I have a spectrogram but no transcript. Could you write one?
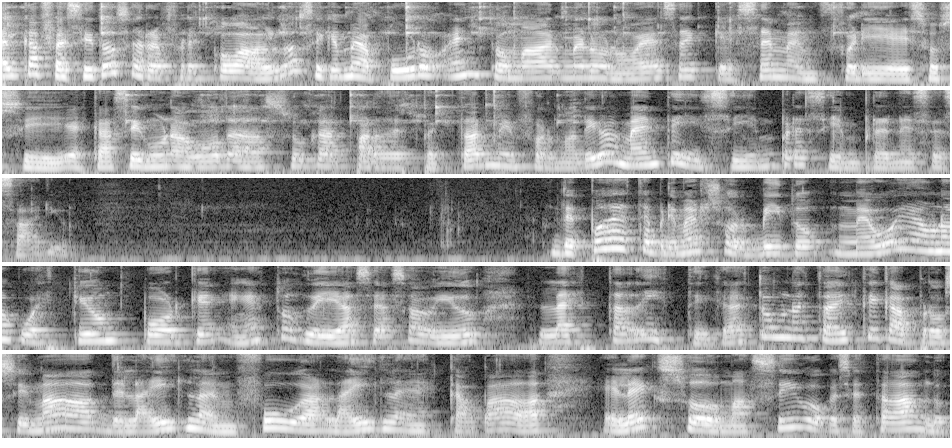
el cafecito se refrescó algo, así que me apuro en tomármelo. No voy a hacer que se me enfríe, eso sí, está sin una gota de azúcar para despertarme informativamente y siempre, siempre necesario. Después de este primer sorbito me voy a una cuestión porque en estos días se ha sabido la estadística. Esto es una estadística aproximada de la isla en fuga, la isla en escapada, el éxodo masivo que se está dando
